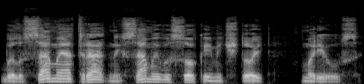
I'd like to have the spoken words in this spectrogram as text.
было самой отрадной, самой высокой мечтой Мариуса.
